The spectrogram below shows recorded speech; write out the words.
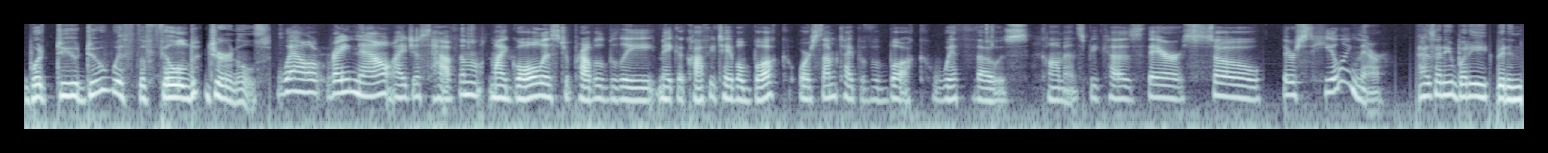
What do you do with the filled journals? Well, right now I just have them. My goal is to probably make a coffee table book or some type of a book with those comments because they're so, there's healing there. Has anybody been in-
